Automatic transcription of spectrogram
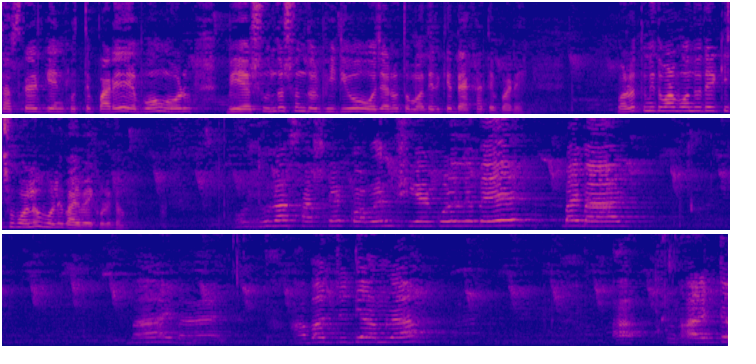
সাবস্ক্রাইব গেইন করতে পারে এবং ওর সুন্দর সুন্দর ভিডিও ও যেন তোমাদেরকে দেখাতে পারে। বলো, তুমি তোমার বন্ধুদের কিছু বলো, বলে বাই বাই করে দাও। বন্ধুরা সাবস্ক্রাইব কমেন্ট শেয়ার করে দেবে। বাই বাই বাই বাই আবার যদি আমরা আরেকটা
